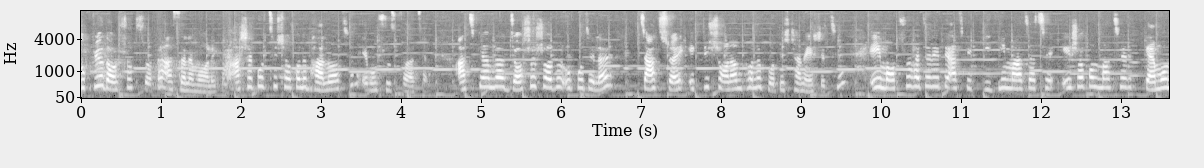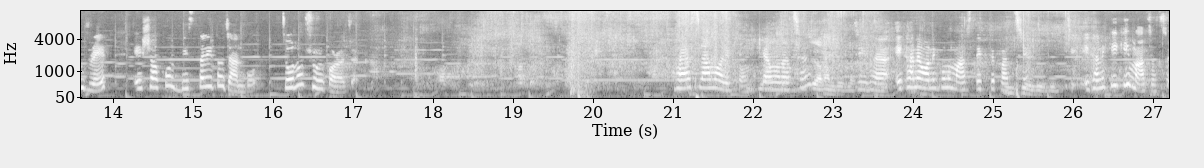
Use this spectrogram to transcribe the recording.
সুপ্রিয় দর্শক শ্রোতা, আসসালামু আলাইকুম। আশা করছি সকলে ভালো আছেন এবং সুস্থ আছেন। আজকে আমরা যশোর সদর উপজেলার চাঁচরায় একটি স্বনামধন্য প্রতিষ্ঠানে এসেছি। এই মৎস্য হ্যাচারিতে আজকে কি কি মাছ আছে এই সকল মাছের কেমন রেট, এ সকল বিস্তারিত জানব। চলুন শুরু করা যাক। ভাইয়া আসসালামু আলাইকুম। কেমন আছেন? জি, জি ভাইয়া এখানে অনেকগুলো মাছ দেখতে পাচ্ছি। এখানে কি কি মাছ আছে?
